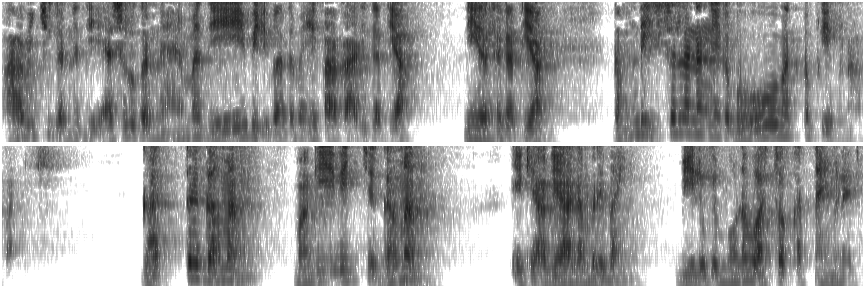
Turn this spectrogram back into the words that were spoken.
පාවිච්චි කරන දේ අසුරු කරන හැම දේ පිළිබඳව ඒකාකාරී ගතියක්, නීරස ගතියක් ගන්න ඉස්සෙල්ලා නම් ඒක බොහෝමත්ම ප්‍රියමනාපයි. ගත්ත ගමන් මගේ වෙච්ච ගමන් ඒකේ අගේ ආඩම්බරේ බහින. මේ ලෝකේ මොන වස්තුවක්වත් නැහැම නැති.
